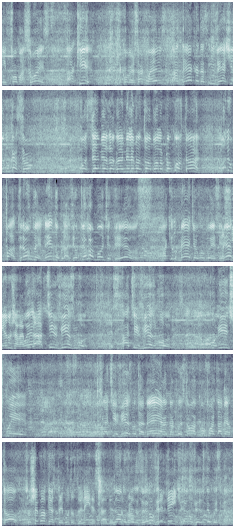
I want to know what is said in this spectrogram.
informações aqui, conversar com eles há décadas, investe em educação. Você mesmo agora me levantou a bola para eu cortar. Olha o padrão do Enem do Brasil, pelo amor de Deus. Aquilo mede algum conhecimento? Esse ano já vai mudar? Ou é ativismo, ativismo político e, e ativismo também na questão comportamental. O senhor chegou a ver as perguntas do Enem dessa, dessa Não, não prova? vejo, eu não vejo, Pretende? eu não vejo, não tenho conhecimento.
